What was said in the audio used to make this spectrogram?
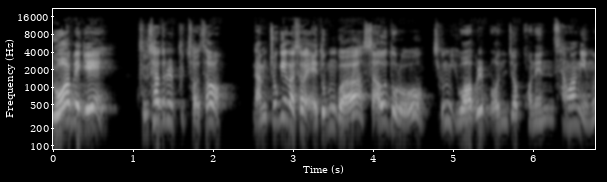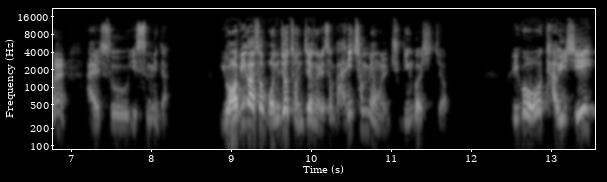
요압에게 군사들을 붙여서 남쪽에 가서 에돔과 싸우도록 지금 요압을 먼저 보낸 상황임을 알 수 있습니다. 요압이 가서 먼저 전쟁을 해서 12,000명을 죽인 것이죠. 그리고 다윗이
